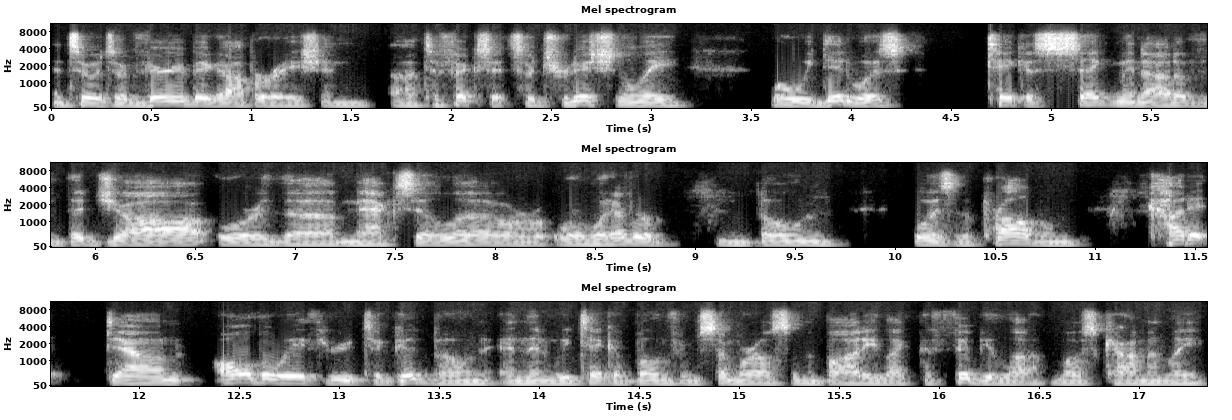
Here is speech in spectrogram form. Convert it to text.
And so it's a very big operation uh, to fix it. So traditionally, what we did was take a segment out of the jaw or the maxilla or, or whatever bone was the problem, cut it down all the way through to good bone. And then we take a bone from somewhere else in the body, like the fibula, most commonly,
